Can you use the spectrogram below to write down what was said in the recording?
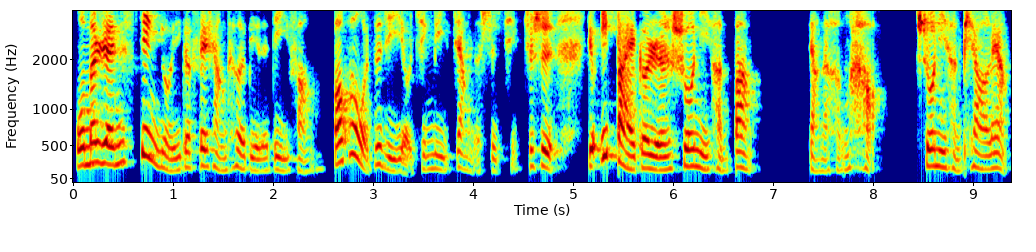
我们人性有一个非常特别的地方，包括我自己也有经历这样的事情，就是有一百个人说你很棒，讲得很好，说你很漂亮，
